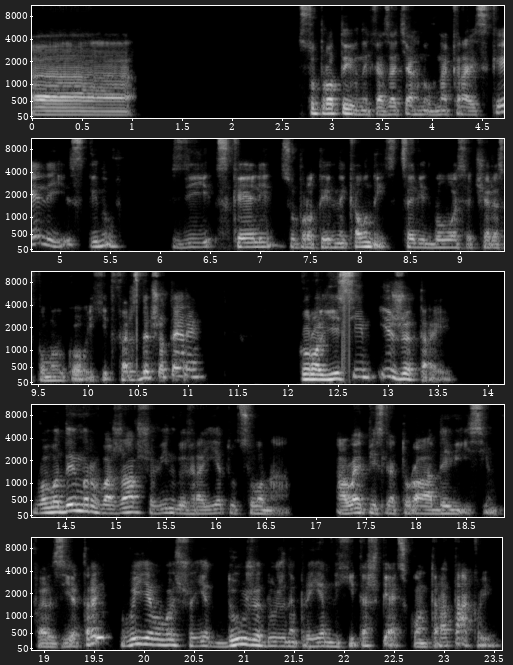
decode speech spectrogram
е- супротивника затягнув на край скелі і скинув зі скелі супротивника вниз. Це відбулося через помилковий хід ферзь d4, король Е7 і G3. Володимир вважав, що він виграє тут слона. Але після тура d8 ферзь Е3 виявилось, що є дуже-дуже неприємний хід H5 з контратакою.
